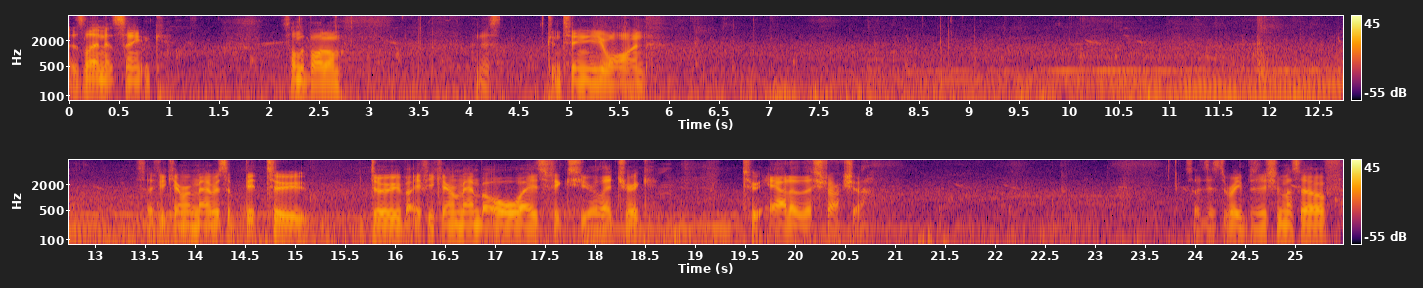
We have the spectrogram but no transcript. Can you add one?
Just letting it sink. It's on the bottom. And just continue your wind. So if you can remember, it's a bit to do, but if you can remember, always fix your electric to out of the structure. So just reposition myself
